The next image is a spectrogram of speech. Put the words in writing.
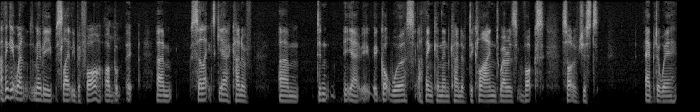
I think it went maybe slightly before, or mm. um, Select, yeah, kind of um, didn't yeah it, it, got worse I think and then kind of declined whereas Vox sort of just ebbed away.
